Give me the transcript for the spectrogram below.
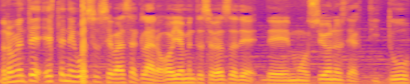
Normalmente este negocio se basa, claro, obviamente se basa de, de, emociones, de actitud.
